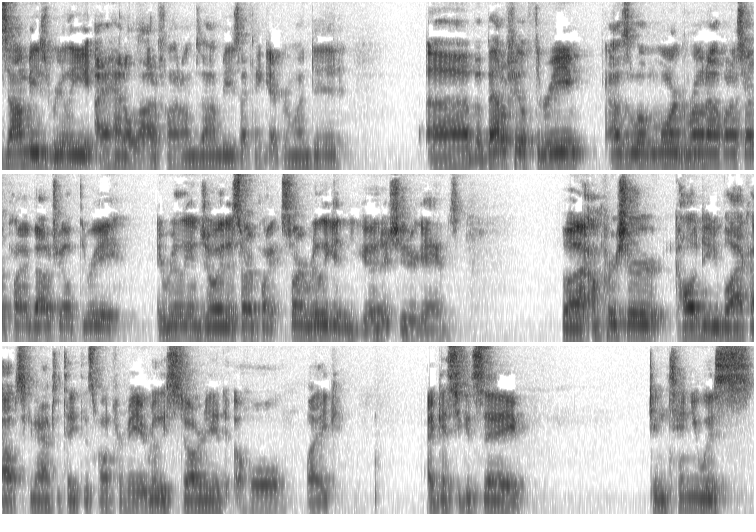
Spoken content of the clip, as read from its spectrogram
zombies really, I had a lot of fun on zombies. I think everyone did. Uh, but Battlefield 3, I was a little more grown up when I started playing Battlefield 3. I really enjoyed it. Started playing, started really getting good at shooter games. But I'm pretty sure Call of Duty Black Ops is gonna have to take this one for me. It really started a whole like, I guess you could say, continuous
